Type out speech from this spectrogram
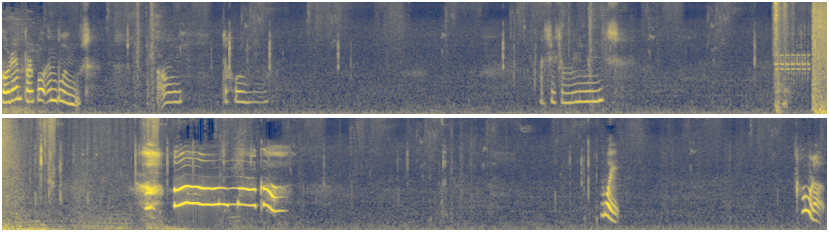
Golden, purple, and blues. Only the whole game. I see some mini ones. oh my god. Wait. Hold up.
